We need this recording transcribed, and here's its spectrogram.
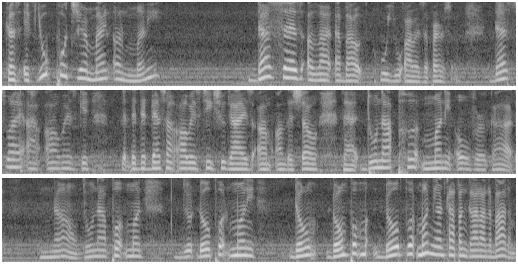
Because if you put your mind on money, that says a lot about who you are as a person. That's why I always get. th- th- th- That's why I always teach you guys um on the show that do not put money over God. No, do not put money. Do, don't put money. Don't don't put don't put money on top and God on the bottom.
